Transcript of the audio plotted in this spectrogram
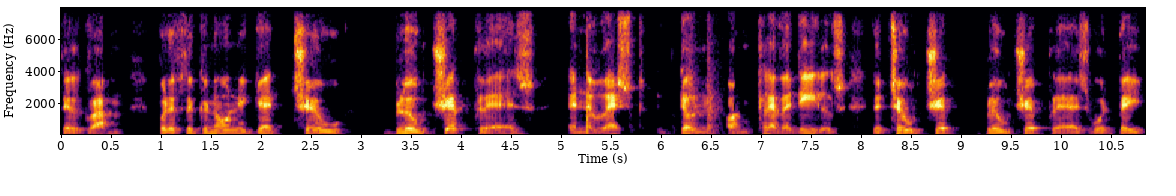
they'll grab him. But if they can only get two blue chip players and the rest done on clever deals, the two chip blue chip players would be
